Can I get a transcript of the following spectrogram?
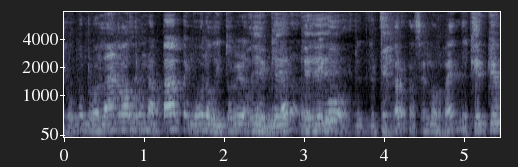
llegó con Rolando a hacer una papa y luego el auditorio era Oye, lugar, qué- Rodrigo, le, le tocaron hacer los renders. Qué, qué,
